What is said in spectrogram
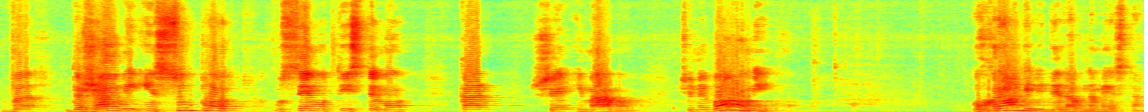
v državi in suport vsemu tistemu, kar še imamo. Če ne bomo mi ohranili delovna mesta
